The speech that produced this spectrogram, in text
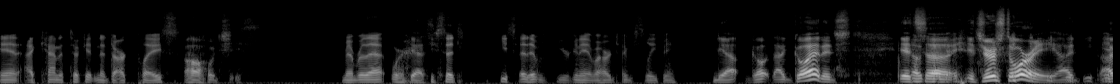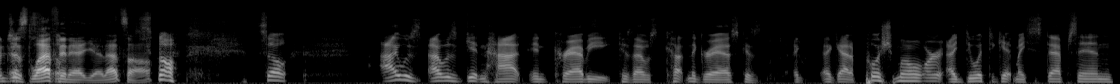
and I kind of took it in a dark place. Oh, jeez. Remember that? Where Yes. you said you said it was, you're gonna have a hard time sleeping. Yeah, go uh, go ahead. It's it's Okay. uh it's your story. I I'm just Yeah, laughing so- at you. That's all. So, so I was I was getting hot and crabby because I was cutting the grass because I, I got to push mower. I do it to get my steps in,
